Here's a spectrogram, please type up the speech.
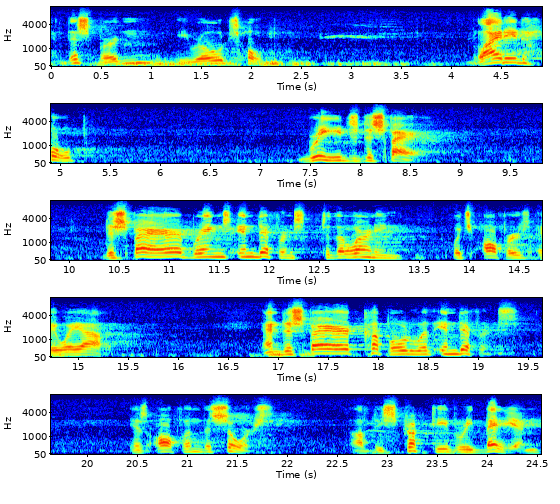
And this burden erodes hope. Blighted hope breeds despair. Despair brings indifference to the learning which offers a way out. And despair coupled with indifference is often the source of destructive rebellion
